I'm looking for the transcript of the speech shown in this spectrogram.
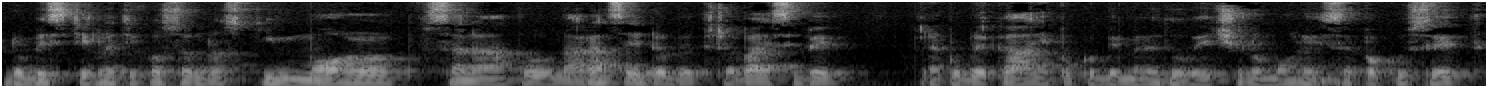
kdo by z těchto těch osobností mohl v Senátu narazit, kdo by třeba, jestli by republikáni, pokud by měli tu většinu, mohli se pokusit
